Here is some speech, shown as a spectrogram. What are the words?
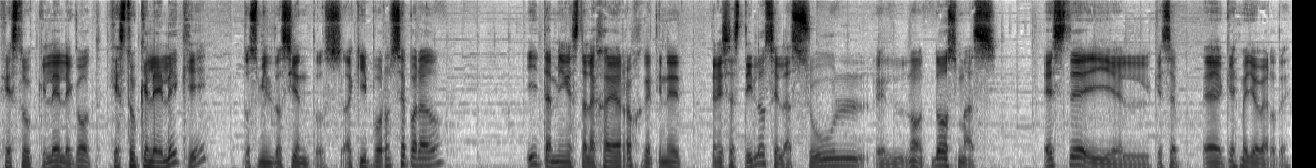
Gesto Kelele God. ¿Gesto Kelele qué? 2200. Aquí por separado. Y también está la Jade roja que tiene tres estilos, el azul, el... no, dos más. Este y el que, se, eh, que es medio verde.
